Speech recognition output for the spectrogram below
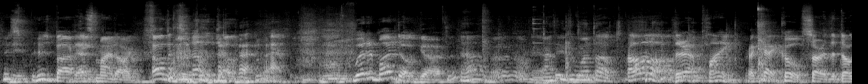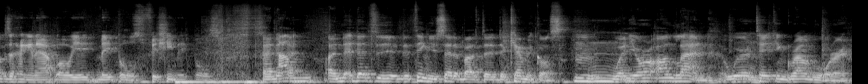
Who's, who's barking? That's my dog. Oh, that's another dog. Where did my dog go? I think it went out. Oh, they're out playing. Okay, cool. Sorry, the dogs are hanging out while we eat meatballs, fishy meatballs. And, uh, Um, and that's the, the thing you said about the, the chemicals. Hmm. When you're on land, we're taking groundwater.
